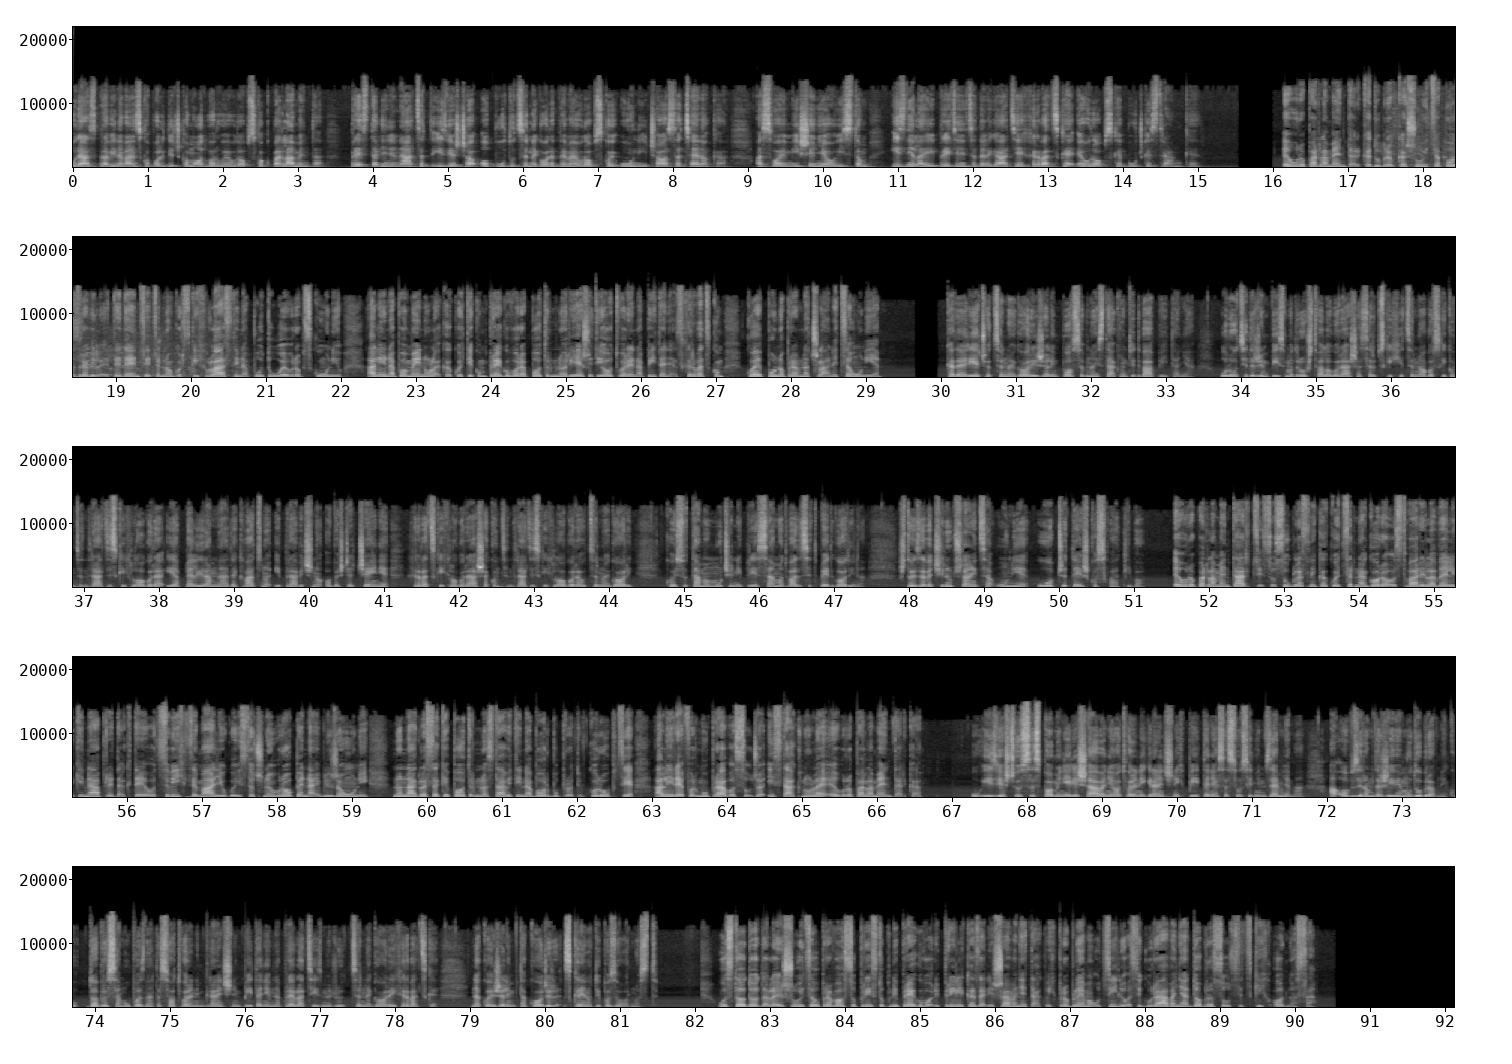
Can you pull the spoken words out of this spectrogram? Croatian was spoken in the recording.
U raspravi na Vanjsko-političkom odboru Europskog parlamenta predstavljen je nacrt izvješća o putu Crne Gore prema Europskoj uniji Charlesa Tenoka, a svoje mišljenje o istom iznijela je i predsjednica delegacije Hrvatske Europske pučke stranke. Europarlamentarka Dubravka Šujica pozdravila je tendencije crnogorskih vlasti na putu u Europsku uniju, ali je napomenula kako je tijekom pregovora potrebno riješiti otvorena pitanja s Hrvatskom koja je punopravna članica Unije. Kada je riječ o Crnoj Gori, želim posebno istaknuti dva pitanja. U ruci držim pismo društva logoraša srpskih i crnogorskih koncentracijskih logora i apeliram na adekvatno i pravično obeštećenje hrvatskih logoraša koncentracijskih logora u Crnoj Gori, koji su tamo mučeni prije samo 25 godina, što je za većinu članica Unije uopće teško shvatljivo. Europarlamentarci su suglasni kako je Crna Gora ostvarila veliki napredak te je od svih zemalja jugoistočne Europe najbliža Uniji, no naglasak je potrebno staviti na borbu protiv korupcije, ali i reformu pravosuđa, istaknula je europarlamentarka. U izvješću se spominje rješavanje otvorenih graničnih pitanja sa susjednim zemljama, a obzirom da živim u Dubrovniku, dobro sam upoznata s otvorenim graničnim pitanjem na prevlaci između Crne Gore i Hrvatske, na koje želim također skrenuti pozornost. Uz to dodala je Šujica upravo su pristupni pregovori prilika za rješavanje takvih problema u cilju osiguravanja dobrosusjedskih odnosa.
